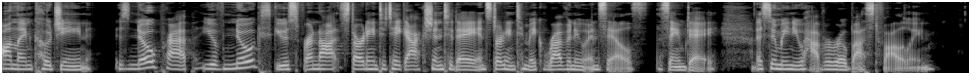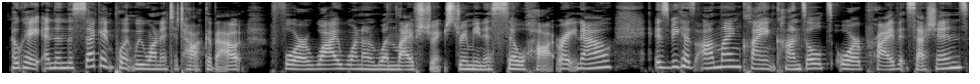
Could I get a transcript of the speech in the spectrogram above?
online coaching is no prep. You have no excuse for not starting to take action today and starting to make revenue and sales the same day, assuming you have a robust following. Okay, and then the second point we wanted to talk about for why one on one live streaming is so hot right now is because online client consults or private sessions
